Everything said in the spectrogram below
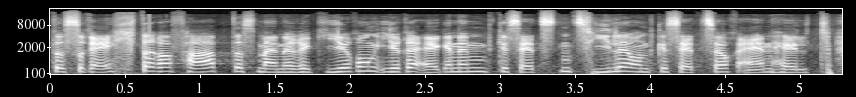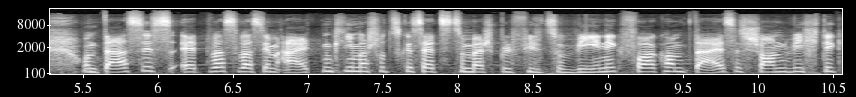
das Recht darauf habe, habe, dass meine Regierung ihre eigenen gesetzten Ziele und Gesetze auch einhält. Und das ist etwas, was im alten Klimaschutzgesetz zum Beispiel viel zu wenig vorkommt. Da ist es schon wichtig,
